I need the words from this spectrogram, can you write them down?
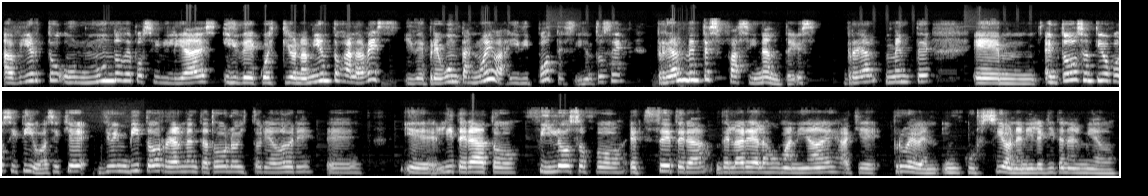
abierto un mundo de posibilidades y de cuestionamientos a la vez, mm. y de preguntas nuevas y de hipótesis. Entonces, realmente es fascinante, es realmente em, en todo sentido positivo. Así que yo invito realmente a todos los historiadores, eh, eh, literatos, filósofos, etcétera, del área de las humanidades a que prueben, incursionen y le quiten el miedo.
